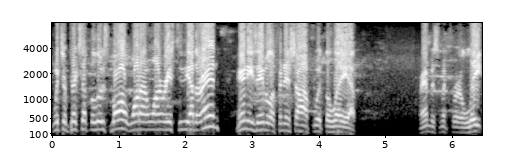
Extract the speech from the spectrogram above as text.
Winter picks up the loose ball, one on one race to the other end, and he's able to finish off with the layup. Rambus went for a late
